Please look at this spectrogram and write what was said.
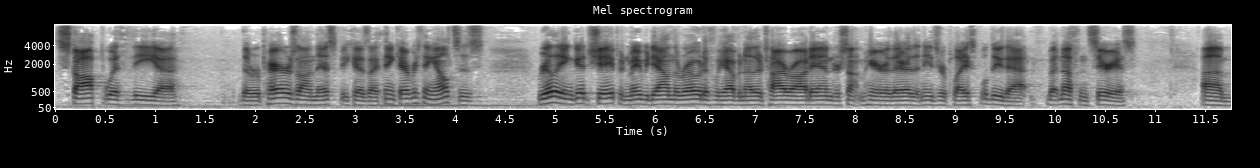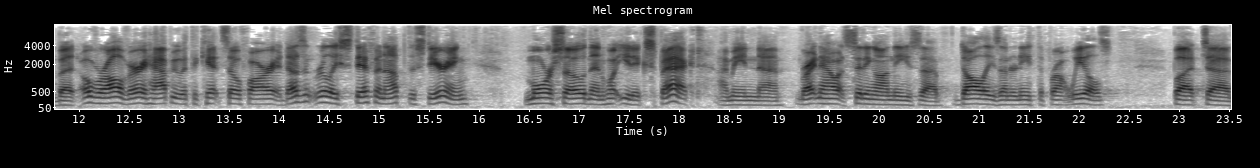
stop with the, uh, the repairs on this because I think everything else is really in good shape and maybe down the road if we have another tie rod end or something here or there that needs replaced, we'll do that, but nothing serious. Um, but overall, very happy with the kit so far. It doesn't really stiffen up the steering more so than what you'd expect. I mean, uh, right now it's sitting on these uh, dollies underneath the front wheels, but uh,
